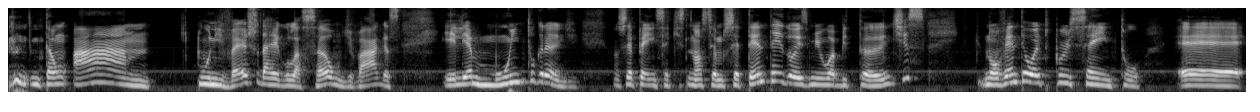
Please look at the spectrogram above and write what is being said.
Então, a o universo da regulação de vagas, ele é muito grande. Você pensa que nós temos 72 mil habitantes, 98% é,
